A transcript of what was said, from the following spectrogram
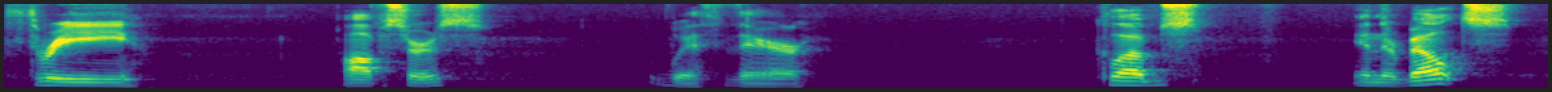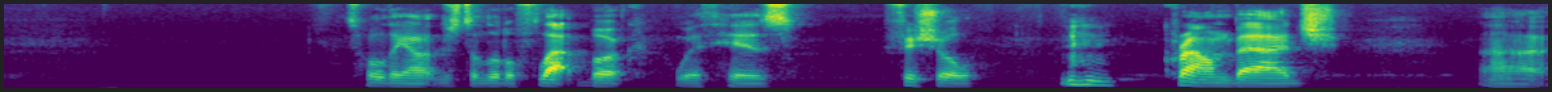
three officers with their clubs in their belts. He's holding out just a little flat book with his official crown badge. Uh,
